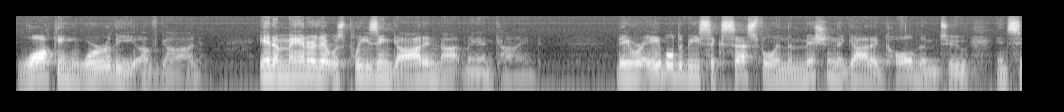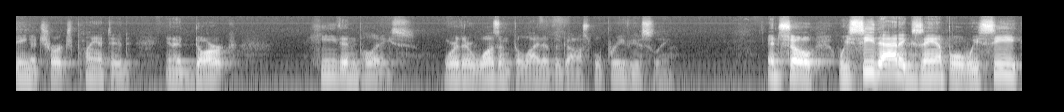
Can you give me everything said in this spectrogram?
walking worthy of God in a manner that was pleasing God and not mankind, they were able to be successful in the mission that God had called them to in seeing a church planted in a dark, heathen place where there wasn't the light of the gospel previously. And so we see that example. We see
